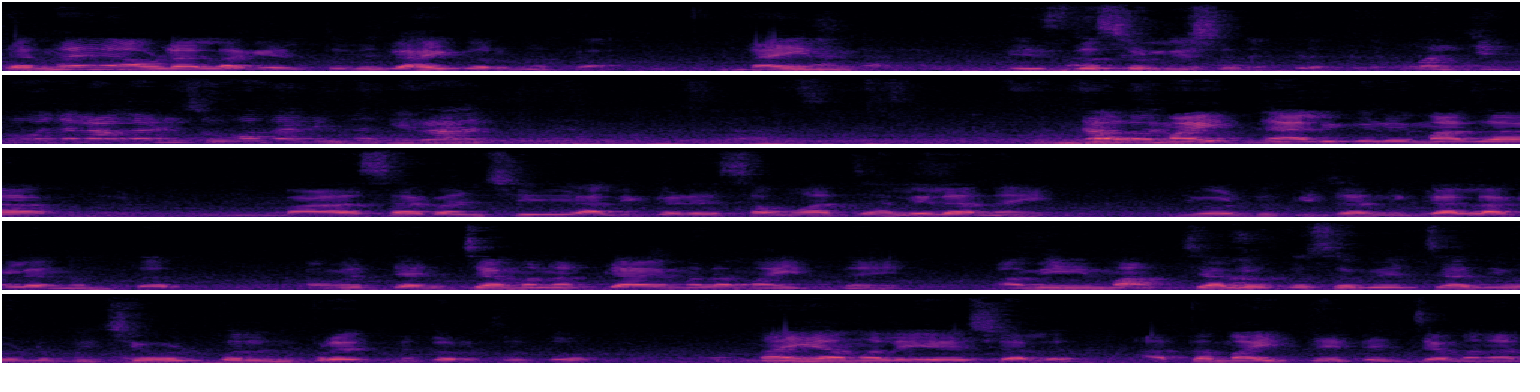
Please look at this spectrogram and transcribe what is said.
त्यांनाही आवडायला लागेल तुम्ही घाई करू नका. टाइम इज द सोल्युशन मला माहीत नाही अलीकडे माझा बाळासाहेबांशी अलीकडे संवाद झालेला नाही. निवडणुकीचा निकाल लागल्यानंतर. त्यामुळे त्यांच्या मनात काय मला माहीत नाही. आम्ही मागच्या लोकसभेच्या निवडणुकीत शेवटपर्यंत प्रयत्न करत होतो. नाही आम्हाला यश आलं. आता माहीत नाही त्यांच्या मनात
